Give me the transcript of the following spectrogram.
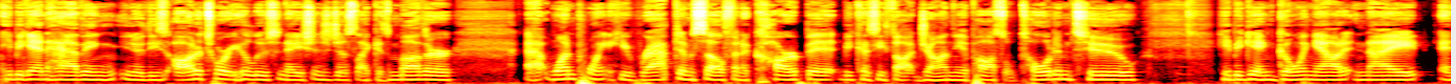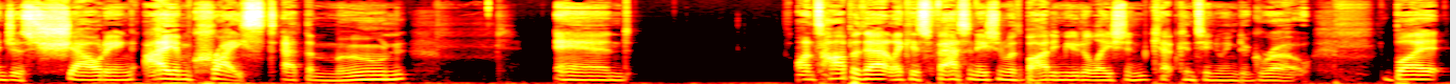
he began having you know these auditory hallucinations just like his mother at one point he wrapped himself in a carpet because he thought john the apostle told him to he began going out at night and just shouting i am christ at the moon and on top of that like his fascination with body mutilation kept continuing to grow but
